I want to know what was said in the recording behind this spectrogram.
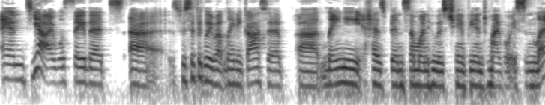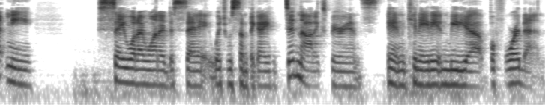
And yeah, I will say that uh, specifically about Lainey Gossip, uh, Lainey has been someone who has championed my voice and let me say what I wanted to say, which was something I did not experience in Canadian media before then.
